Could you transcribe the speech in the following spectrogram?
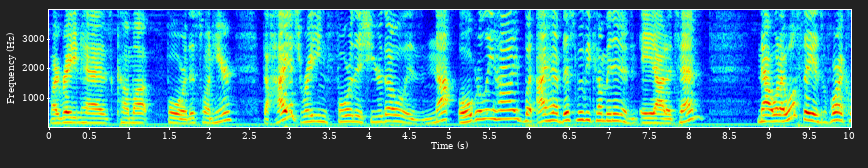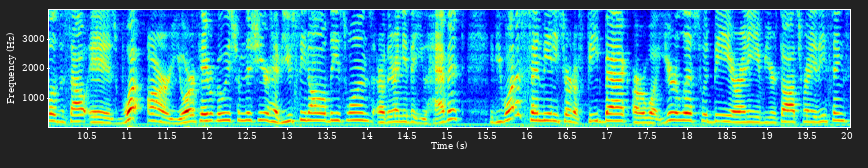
My rating has come up for this one here. The highest rating for this year, though, is not overly high, but I have this movie coming in at an 8 out of 10. Now, what I will say is, before I close this out, is what are your favorite movies from this year? Have you seen all of these ones? Are there any that you haven't? If you want to send me any sort of feedback or what your list would be or any of your thoughts for any of these things,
